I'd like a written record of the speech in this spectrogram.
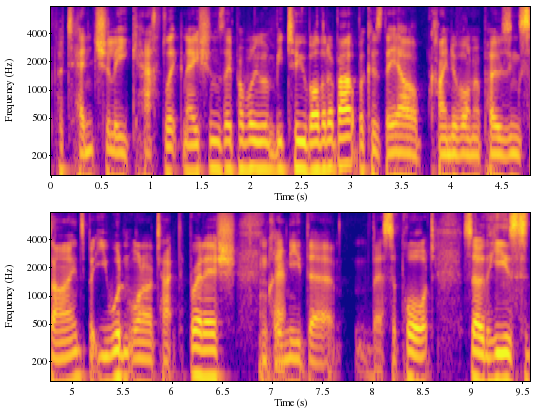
potentially Catholic nations they probably wouldn't be too bothered about because they are kind of on opposing sides. But you wouldn't want to attack the British. Okay. They need their their support. So he's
